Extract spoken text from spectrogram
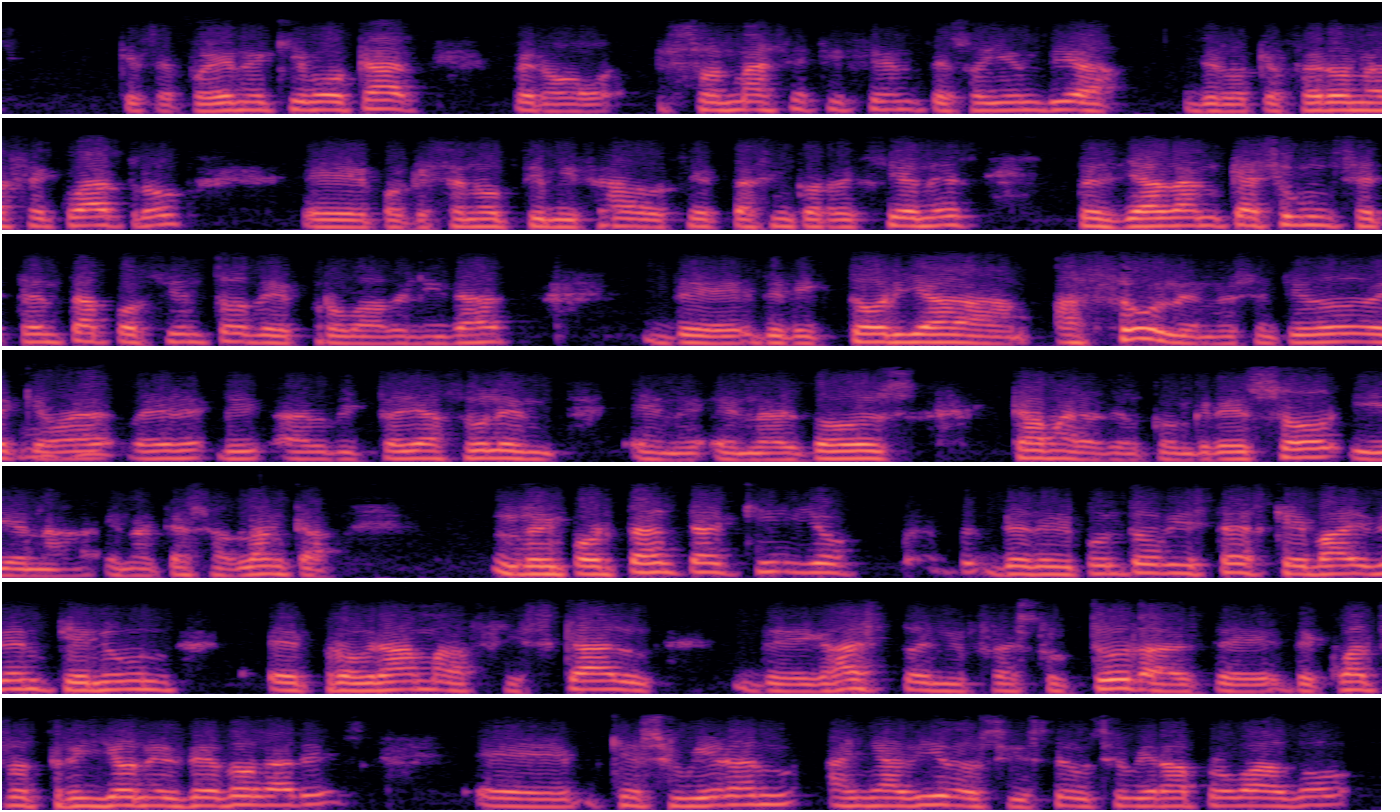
que se pueden equivocar, pero son más eficientes hoy en día de lo que fueron hace cuatro, eh, porque se han optimizado ciertas incorrecciones, pues ya dan casi un 70% de probabilidad de, victoria azul, en el sentido de que va a haber victoria azul en, en, las dos cámaras del Congreso y en la, en la Casa Blanca. Lo importante aquí, yo, desde mi punto de vista, es que Biden tiene un eh, programa fiscal de gasto en infraestructuras de, de 4 trillones de dólares eh, que se hubieran añadido, si esto se hubiera aprobado,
